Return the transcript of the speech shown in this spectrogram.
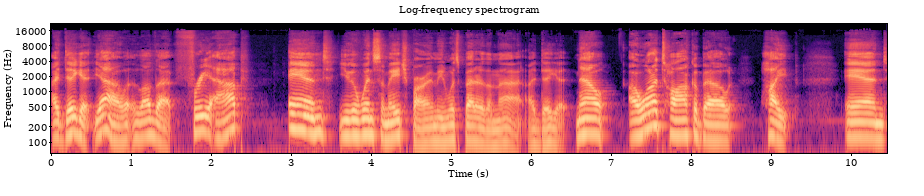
I dig it. Yeah, I love that. Free app and you can win some H bar. I mean, what's better than that? I dig it. Now, I want to talk about hype. And,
